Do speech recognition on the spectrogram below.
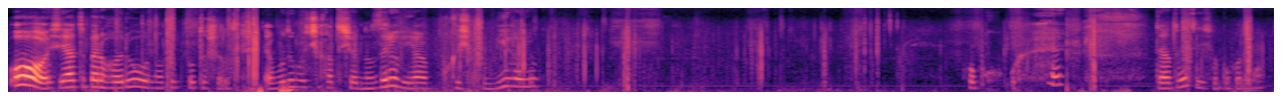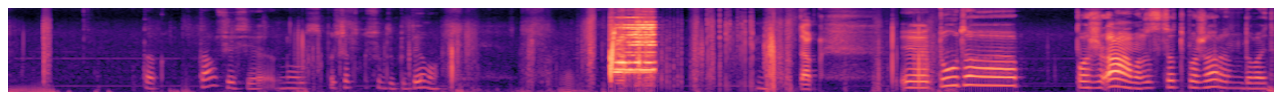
Ось, я тепер горю, ну тут потушилось. Так, будемо чекати ще один взрив, я поки що побігаю. Хоп-хоп. Так, давайте ще походимо. Так, там щось є. Ну, спочатку сюди підемо. Так. Е, тут а, пож... А, може тут пожари, ну давайте.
